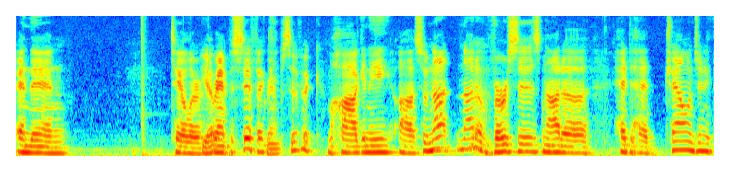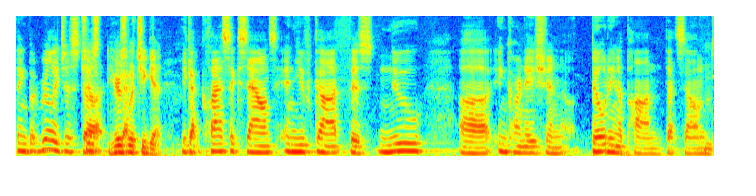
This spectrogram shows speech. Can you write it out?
and then Taylor Yep. Grand Pacific Grand Pacific. mahogany. Uh, so not not a versus, not a head-to-head challenge, anything, but really just, Just uh, here's you got, what you get. you got classic sounds, and you've got this new uh, incarnation building upon that sound.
